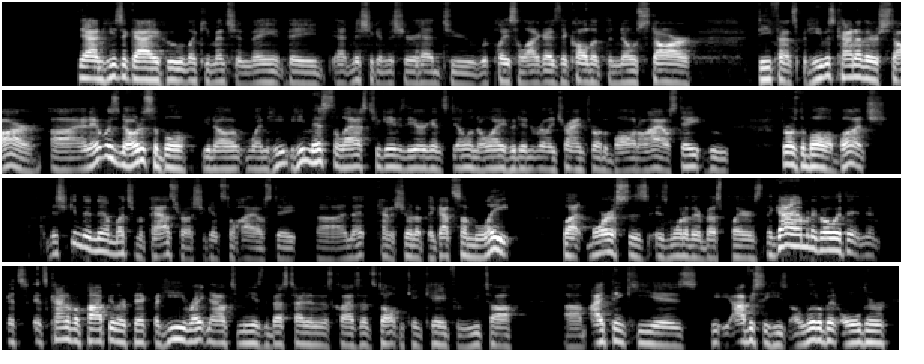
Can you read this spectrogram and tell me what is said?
Yeah, and he's a guy who, like you mentioned, they they at Michigan this year had to replace a lot of guys. They called it the no star defense, but he was kind of their star, uh, and it was noticeable. You know, when he he missed the last two games of the year against Illinois, who didn't really try and throw the ball, and Ohio State, who throws the ball a bunch. Uh, Michigan didn't have much of a pass rush against Ohio State, uh, and that kind of showed up. They got some late, but Morris is is one of their best players. The guy I'm going to go with it, and it's it's kind of a popular pick, but he right now to me is the best tight end in this class. That's Dalton Kincaid from Utah. Um, I think he is. He, obviously, he's a little bit older.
